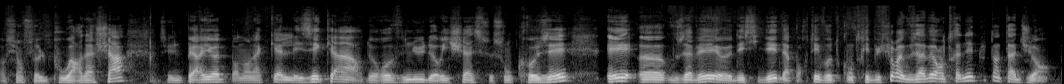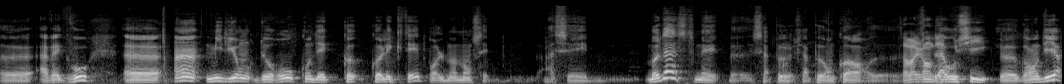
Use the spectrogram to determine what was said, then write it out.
Attention sur le pouvoir d'achat. C'est une période pendant laquelle les écarts de revenus, de richesse se sont creusés et euh, vous avez euh, décidé d'apporter votre contribution et vous avez entraîné tout un tas de gens euh, avec vous. un million d'euros collectés, pour le moment c'est assez modeste, mais ça peut, ça peut encore ça va grandir. là aussi grandir.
